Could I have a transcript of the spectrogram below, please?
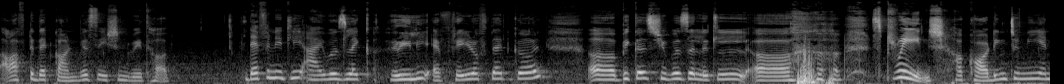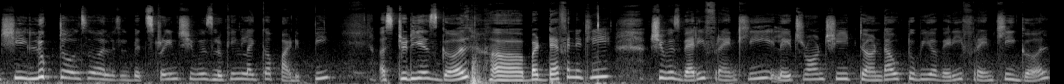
after that conversation with her definitely i was like really afraid of that girl uh, because she was a little uh, strange according to me. And she looked also a little bit strange. She was looking like a padipi a studious girl. Uh, but definitely she was very friendly. Later on she turned out to be a very friendly girl.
